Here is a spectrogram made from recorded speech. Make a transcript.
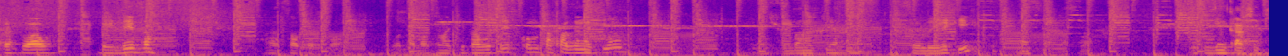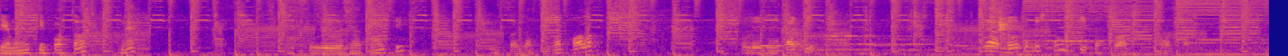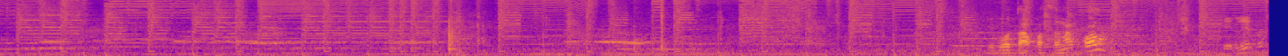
pessoal, beleza? Olha só pessoal, vou estar tá mostrando aqui para vocês como tá fazendo aqui um chumbando aqui essa soleira aqui. Olha só pessoal. Esses encaixes aqui é muito importante, né? As soleiras já estão aqui. Olha só, já fiz a cola. A soleira está aqui. E as outras estão aqui pessoal. Olha só. Botar passando a cola. Beleza?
